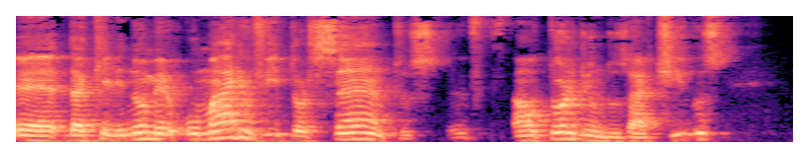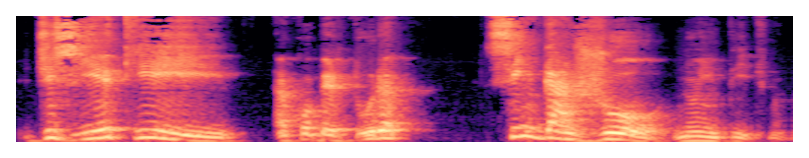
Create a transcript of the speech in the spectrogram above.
é, daquele número. O Mário Vitor Santos, autor de um dos artigos, dizia que a cobertura se engajou no impeachment.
